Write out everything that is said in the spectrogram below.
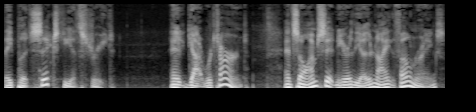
they put 60th Street, and it got returned. And so I'm sitting here the other night, the phone rings.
